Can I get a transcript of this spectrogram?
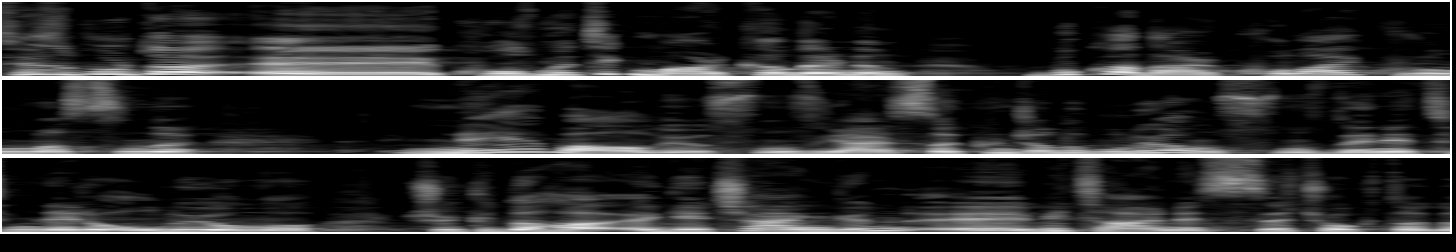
Siz burada e, kozmetik markalarının bu kadar kolay kurulmasını neye bağlıyorsunuz? Yani sakıncalı buluyor musunuz? Denetimleri oluyor mu? Çünkü daha geçen gün e, bir tanesi çok da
